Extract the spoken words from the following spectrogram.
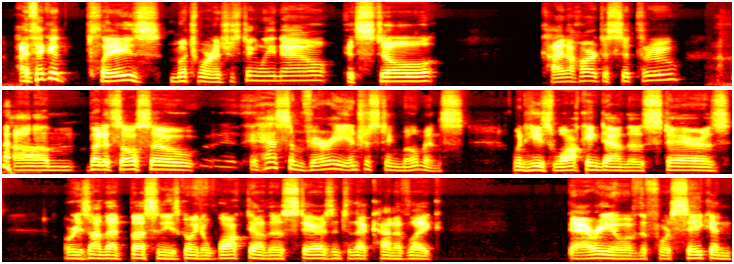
I think it plays much more interestingly now. It's still kind of hard to sit through, um, but it's also it has some very interesting moments when he's walking down those stairs or he's on that bus and he's going to walk down those stairs into that kind of like barrio of the forsaken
